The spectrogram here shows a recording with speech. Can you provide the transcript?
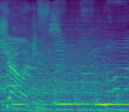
challenges.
